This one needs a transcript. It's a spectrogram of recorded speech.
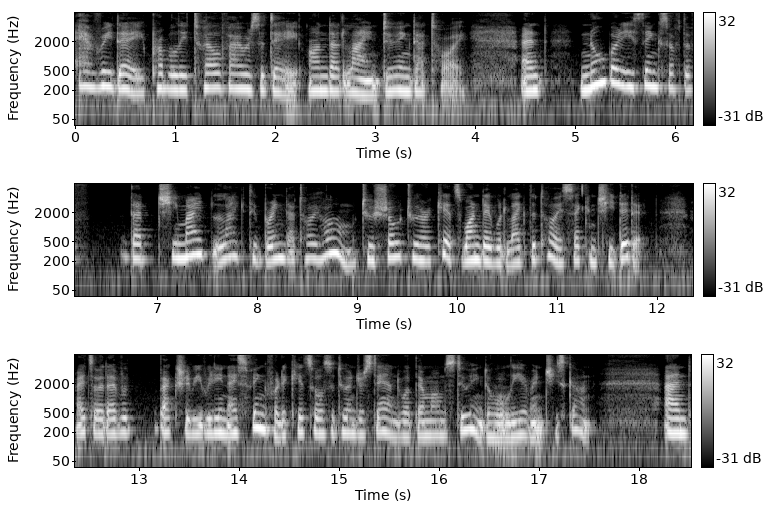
every day, probably 12 hours a day on that line doing that toy. And nobody thinks of the that she might like to bring that toy home to show to her kids. One, day would like the toy. Second, she did it. Right? So that would actually be a really nice thing for the kids also to understand what their mom's doing the whole year when she's gone. And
